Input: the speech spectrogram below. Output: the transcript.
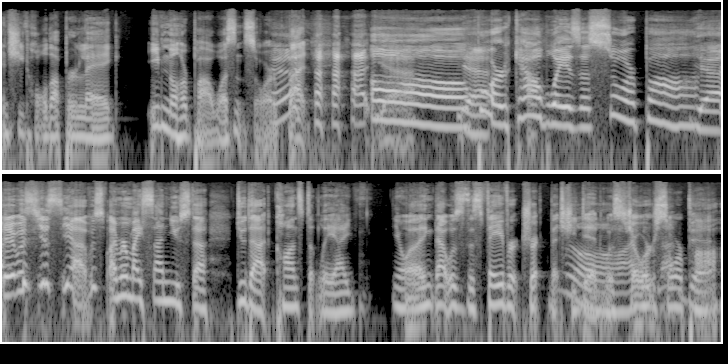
And she'd hold up her leg, even though her paw wasn't sore. But oh, Yeah. poor Cowboy is a sore paw. Yeah. It was just, yeah, it was. I remember my son used to do that constantly. I, you know, I think that was this favorite trick that she did was show her sore paw. it.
